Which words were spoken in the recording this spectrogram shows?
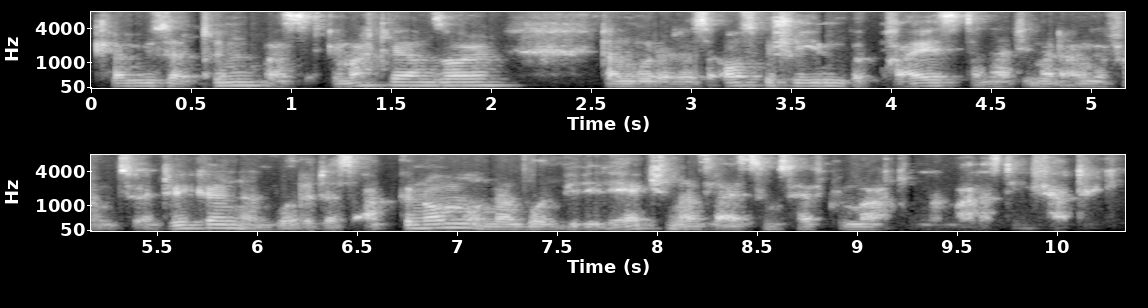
klamüsert drin, was gemacht werden soll. Dann wurde das ausgeschrieben, bepreist, dann hat jemand angefangen zu entwickeln, dann wurde das abgenommen und dann wurden wieder die Häkchen ans Leistungsheft gemacht und dann war das Ding fertig.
